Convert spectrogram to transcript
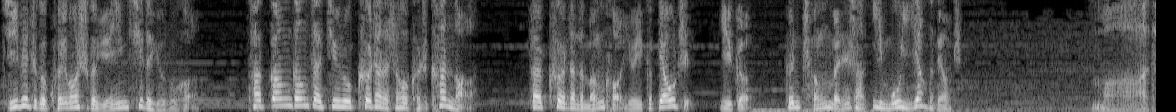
即便这个魁王是个元婴期的又如何？他刚刚在进入客栈的时候可是看到了，在客栈的门口有一个标志，一个跟城门上一模一样的标志。妈的，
